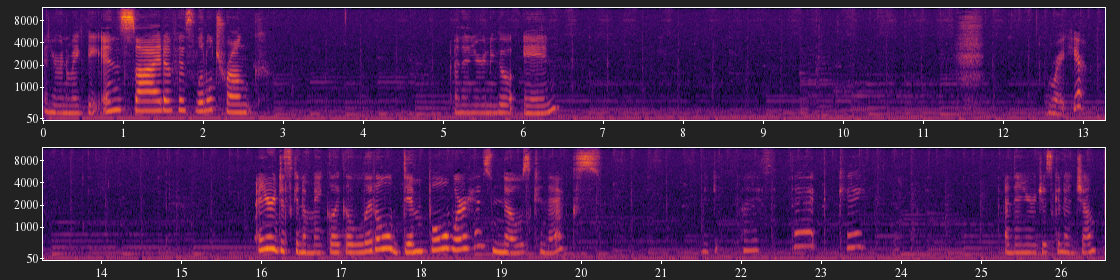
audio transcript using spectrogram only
and you're going to make the inside of his little trunk. And then you're going to go in. Right here. And you're just gonna make like a little dimple where his nose connects. Make it nice thick, okay? And then you're just gonna jump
